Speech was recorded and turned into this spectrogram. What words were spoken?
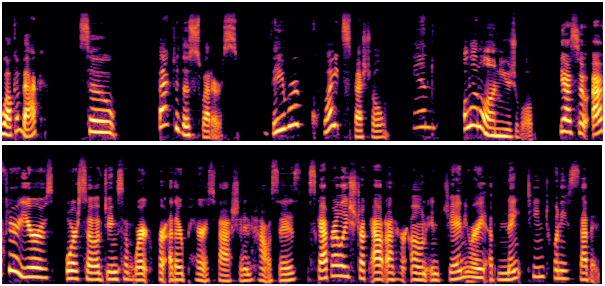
Welcome back. So, back to those sweaters. They were quite special and a little unusual. Yeah, so after a year or so of doing some work for other Paris fashion houses, Schiaparelli struck out on her own in January of 1927.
